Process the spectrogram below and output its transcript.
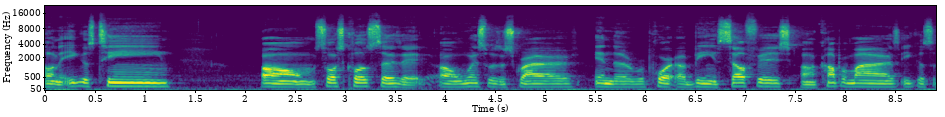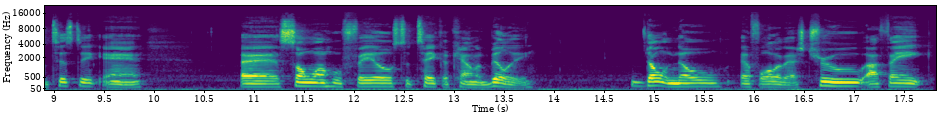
on the Eagles team um, source close says that um, Wentz was described in the report of being selfish, uncompromised, egotistic, and as someone who fails to take accountability. Don't know if all of that's true. I think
